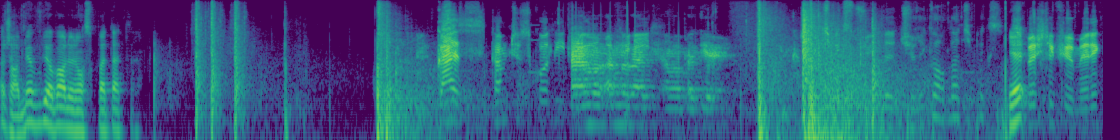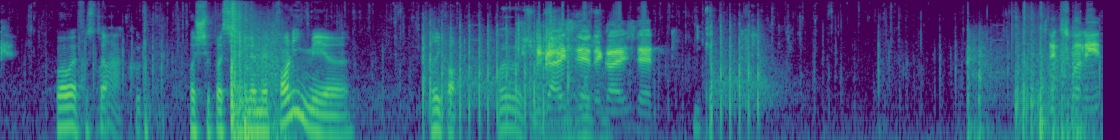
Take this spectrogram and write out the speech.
Ah, J'aurais bien voulu avoir le lance-patate. Guys, come to squad lead. I'm, on I'm feed, I'm back here. Tu recordes là, Tipex? Yeah. especially if you're a medic. Ouais, ouais, Foster. Ah, cool. Moi, je sais pas si je vais la mettre en ligne, mais. Euh... je record. Ouais, ouais, je The guy's dead, the guy's dead. Next squad lead.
